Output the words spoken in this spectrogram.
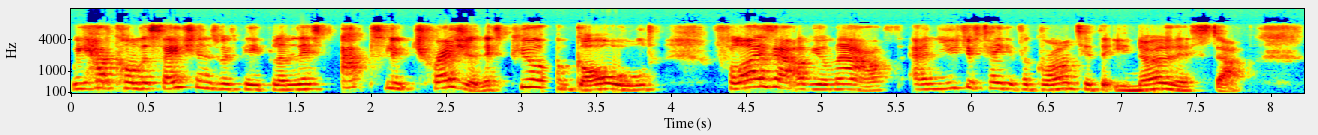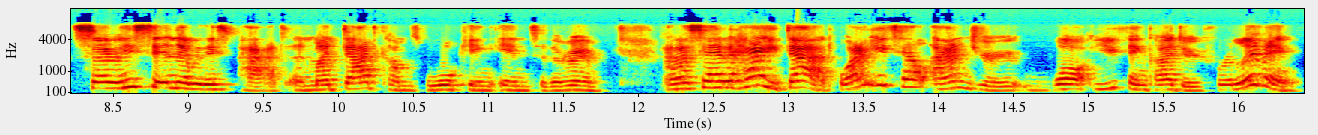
we have conversations with people and this absolute treasure this pure gold flies out of your mouth and you just take it for granted that you know this stuff. So he's sitting there with this pad and my dad comes walking into the room. And i said hey dad why don't you tell andrew what you think i do for a living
